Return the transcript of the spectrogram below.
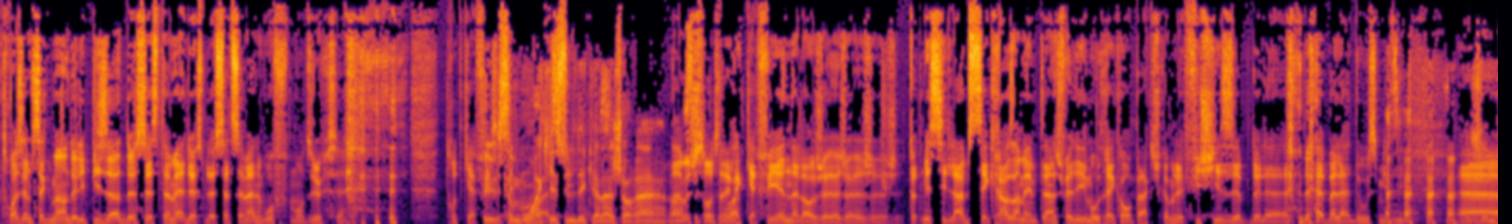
troisième segment de l'épisode de cette semaine. De, cette semaine. Ouf, mon Dieu, trop de café. C'est moi qui est sur le décalage horaire. Non, hein, je suis sur la caféine, alors je, je, je, toutes mes syllabes s'écrasent en même temps. Je fais des mots très compacts. Je suis comme le fichier zip de la, de la balado ce midi. euh,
